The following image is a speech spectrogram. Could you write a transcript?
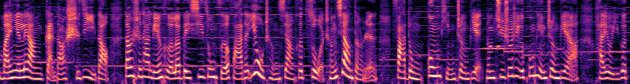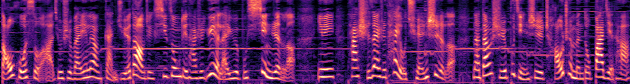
完颜亮感到时机已到。当时他联合了被熹宗责罚的右丞相和左丞相等人，发动宫廷政变。那么据说这个宫廷政变啊，还有一个导火索啊，就是完颜亮感觉到这个熹宗对他是越来越不信任了，因为他实在是太有权势了。那当时不仅是朝臣们都巴结他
